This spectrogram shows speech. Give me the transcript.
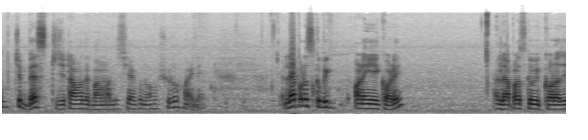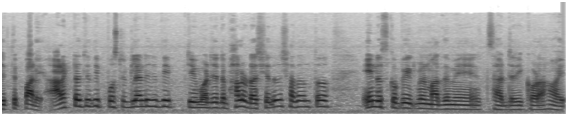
সবচেয়ে বেস্ট যেটা আমাদের বাংলাদেশে এখনও শুরু হয় নাই। ল্যাপারোস্কোপিক অনেকেই করে। ল্যাপারোস্কোপিক করা যেতে পারে। আরেকটা যদি পোস্টেড গ্ল্যান্ডে যদি টিউমার যেটা ভালোটা, সেটা সাধারণত এন্ডোস্কোপিকের মাধ্যমে সার্জারি করা হয়।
